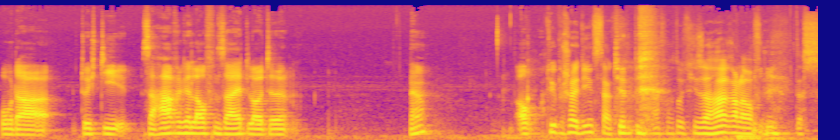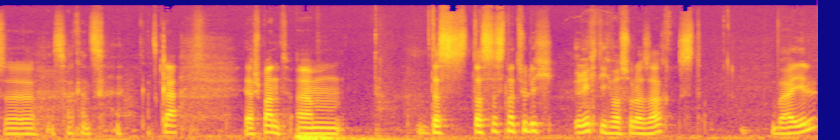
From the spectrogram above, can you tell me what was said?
oder durch die Sahara gelaufen seid, Leute, ne? Auch Typischer Dienstag. Typ Einfach durch die Sahara laufen. Das, äh, das war ganz, ganz klar. Ja, spannend. Ähm, das, das ist natürlich richtig, was du da sagst, weil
